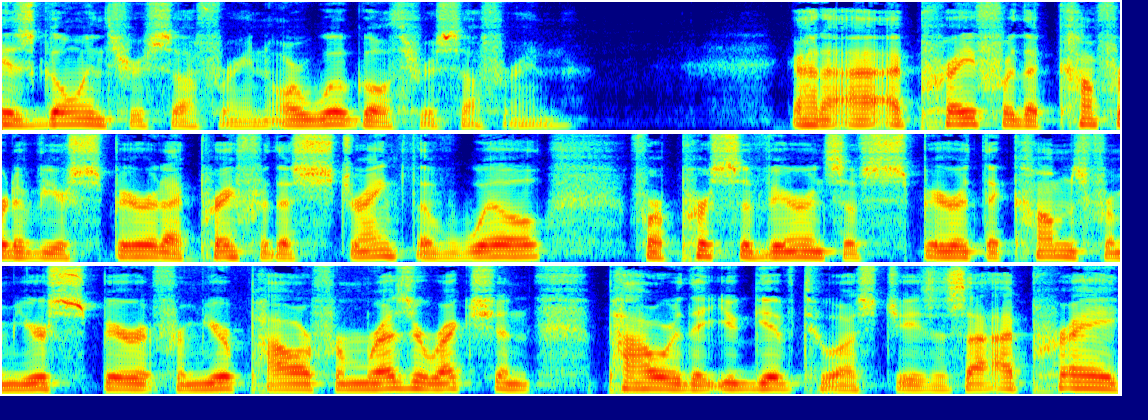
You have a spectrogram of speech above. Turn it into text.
is going through suffering or will go through suffering. God, I, I, pray for the comfort of your spirit. I pray for the strength of will, for perseverance of spirit that comes from your spirit, from your power, from resurrection power that you give to us, Jesus. I, I pray,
